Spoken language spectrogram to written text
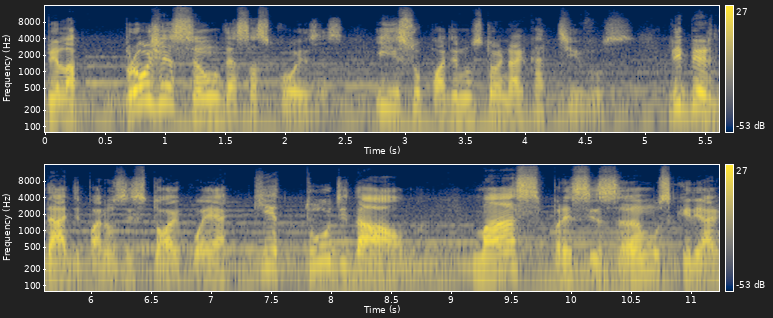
pela projeção dessas coisas. E isso pode nos tornar cativos. Liberdade para os estoicos é a quietude da alma, mas precisamos criar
